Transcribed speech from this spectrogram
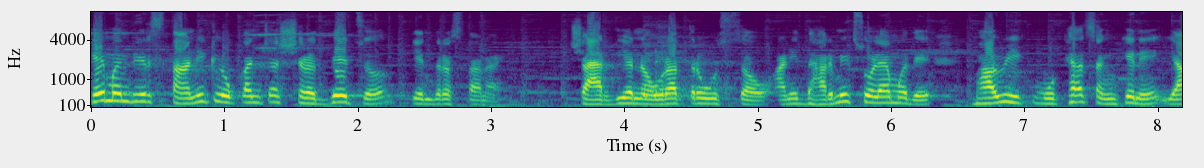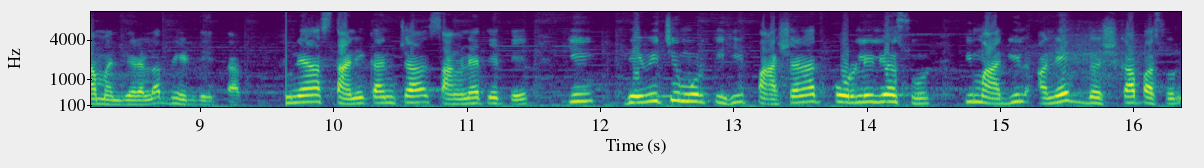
हे मंदिर स्थानिक लोकांच्या श्रद्धेचं केंद्रस्थान आहे. शारदीय नवरात्र उत्सव आणि धार्मिक सोहळ्यामध्ये भाविक मोठ्या संख्येने या मंदिराला भेट देतात. जुन्या स्थानिकांच्या सांगण्यात येते की देवीची मूर्ती ही पाषाणात कोरलेली असून ती मागील अनेक दशकापासून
